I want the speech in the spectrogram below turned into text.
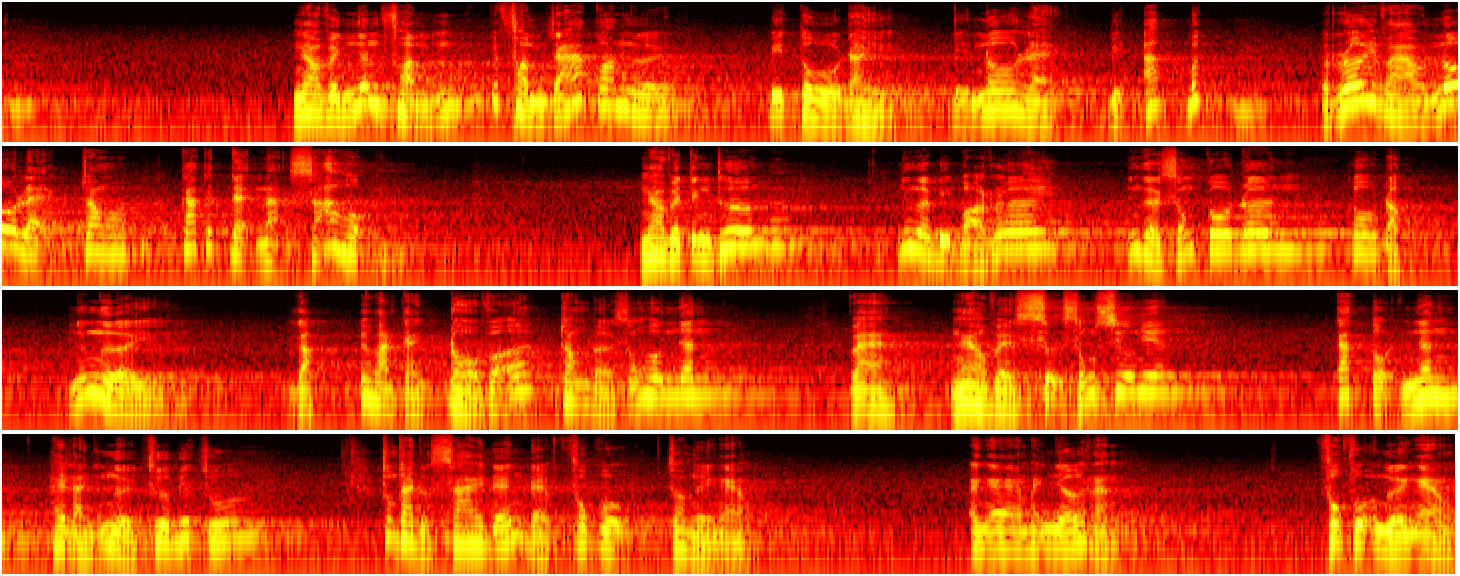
Nghèo về nhân phẩm, cái phẩm giá con người bị tù đẩy, bị nô lệ, bị áp bức, rơi vào nô lệ trong các cái tệ nạn xã hội. Nghèo về tình thương đó những người bị bỏ rơi, những người sống cô đơn, cô độc, những người gặp cái hoàn cảnh đổ vỡ trong đời sống hôn nhân và nghèo về sự sống siêu nhiên, các tội nhân hay là những người chưa biết Chúa, chúng ta được sai đến để phục vụ cho người nghèo. Anh em hãy nhớ rằng, phục vụ người nghèo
